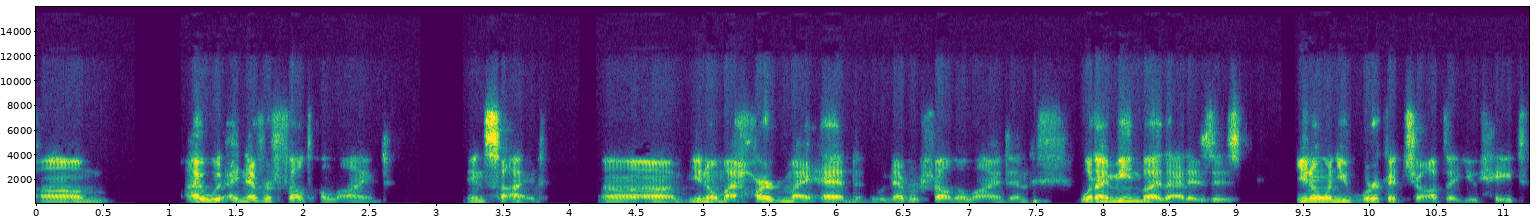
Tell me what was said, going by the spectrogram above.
um, I would, I never felt aligned inside um, you know, my heart and my head never felt aligned. And what I mean by that is, is you know, when you work a job that you hate,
